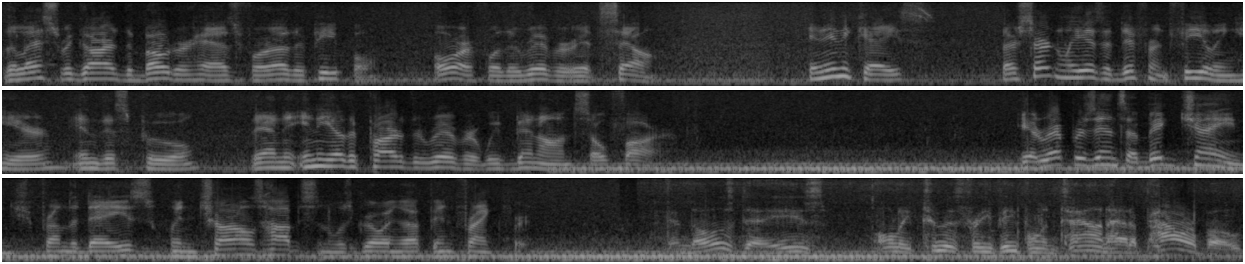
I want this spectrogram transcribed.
the less regard the boater has for other people or for the river itself. In any case, there certainly is a different feeling here in this pool than any other part of the river we've been on so far. It represents a big change from the days when Charles Hobson was growing up in Frankfort. In those days, only two or three people in town had a powerboat,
